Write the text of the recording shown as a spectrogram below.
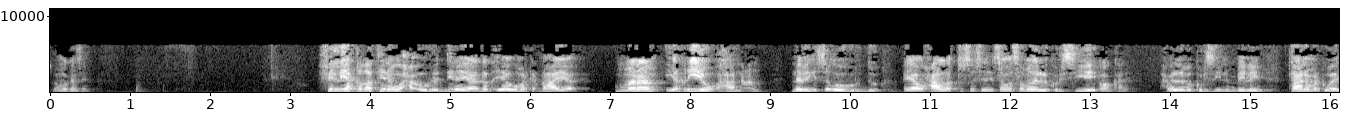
soo ma kasin. Filyaqdatina waxa uu radinayaa dad iyagu marka dhahaya manaam iyo riyow ahaa nacam nebiga isagoo hurdo ayaa waxaa la tusay sida isagoo samada la korsiiyey oo kale waxba lama korsiinin bay leeyiin taana marka waa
